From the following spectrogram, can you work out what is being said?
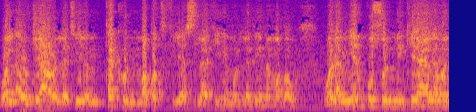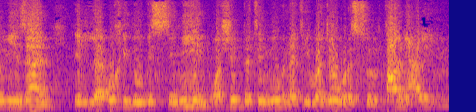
والأوجاع التي لم تكن مضت في أسلافهم الذين مضوا. ولم ينقصوا المكيال والميزان إلا أخذوا بالسنين وشدة المؤنة وجور السلطان عليهم.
